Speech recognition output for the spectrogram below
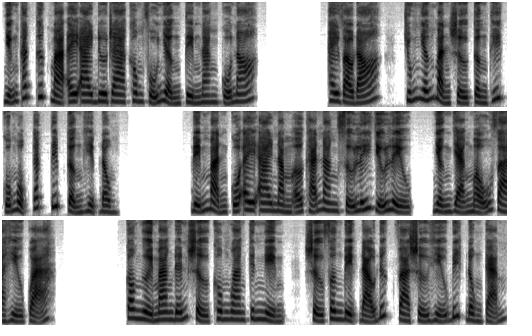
Những thách thức mà AI đưa ra không phủ nhận tiềm năng của nó. Thay vào đó, chúng nhấn mạnh sự cần thiết của một cách tiếp cận hiệp đồng. Điểm mạnh của AI nằm ở khả năng xử lý dữ liệu, nhận dạng mẫu và hiệu quả. Con người mang đến sự không ngoan kinh nghiệm, sự phân biệt đạo đức và sự hiểu biết đồng cảm.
